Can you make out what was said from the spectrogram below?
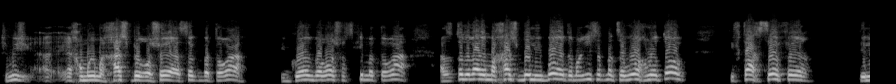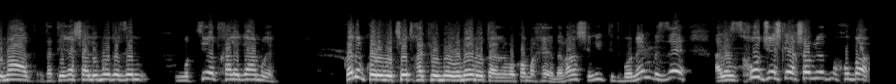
כשמישהו, איך אומרים, החש בראשו יעסוק בתורה, אם כואב בראש עוסקים בתורה, אז אותו דבר אם מחש בליבו, אתה מרגיש קצת מצב רוח לא טוב, תפתח ספר, תלמד, אתה תראה שהלימוד הזה מוציא אותך לגמרי. קודם כל הוא מוציא אותך כי הוא מרומם אותנו למקום אחר. דבר שני, תתבונן בזה, על הזכות שיש לי עכשיו להיות מחובר.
